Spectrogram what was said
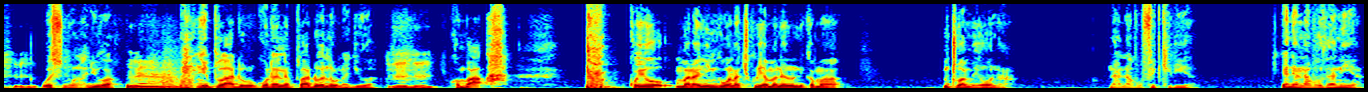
wesindo unajua yeah. ni plado ulikuwa ndani ya plado wendo unajua mm-hmm. kwamba kwa hiyo mara nyingi wanachukulia maneno ni kama mtu ameona na anavyofikiria. Yani anavyodhania.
